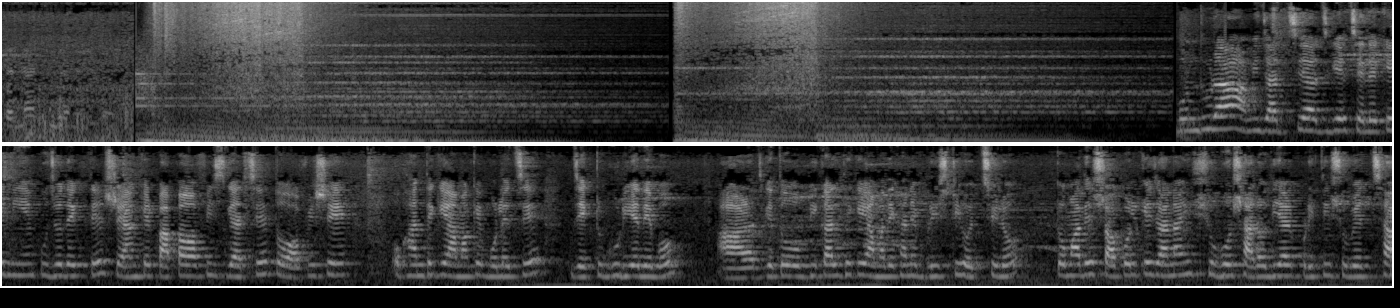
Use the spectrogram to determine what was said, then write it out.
खतरनाक पूरा मिलता है বন্ধুরা আমি যাচ্ছি আজকে ছেলেকে নিয়ে পুজো দেখতে শ্রেয়াঙ্কের পাপা অফিস গেছে তো অফিসে ওখান থেকে আমাকে বলেছে যে একটু ঘুরিয়ে দেব আর আজকে তো বিকাল থেকে আমাদের এখানে বৃষ্টি হচ্ছিল তোমাদের সকলকে জানাই শুভ শারদীয়ার প্রীতি শুভেচ্ছা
